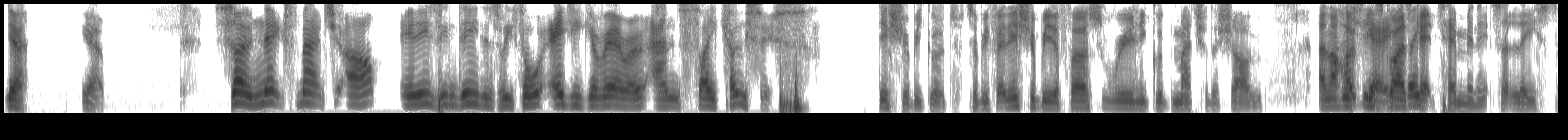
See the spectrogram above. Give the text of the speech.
Yeah, yeah. So next match up, it is indeed as we thought, Eddie Guerrero and Psychosis. This should be good. To be fair, this should be the first really good match of the show. And I hope This- yeah, these if guys they- get 10 minutes at least.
